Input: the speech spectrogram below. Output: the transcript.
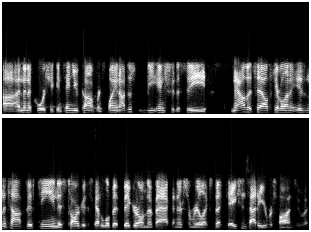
uh, and then of course you continue conference playing. I'll just be interested to see now that South Carolina is in the top 15, this target's got a little bit bigger on their back, and there's some real expectations. How do you respond to it?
